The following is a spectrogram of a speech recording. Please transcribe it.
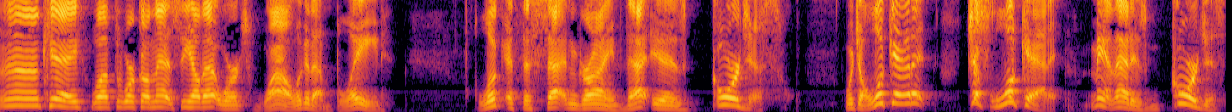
Okay, we'll have to work on that, see how that works. Wow, look at that blade. Look at the satin grind. That is gorgeous. Would you look at it? Just look at it. Man, that is gorgeous.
